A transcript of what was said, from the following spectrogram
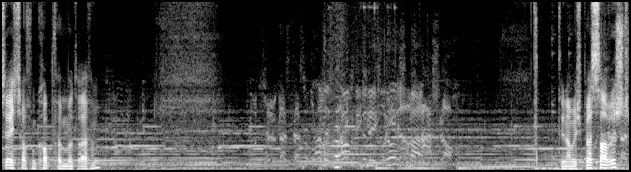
Muss echt auf den Kopf treffen. Nur hinaus, Arschloch! Den habe ich besser erwischt.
